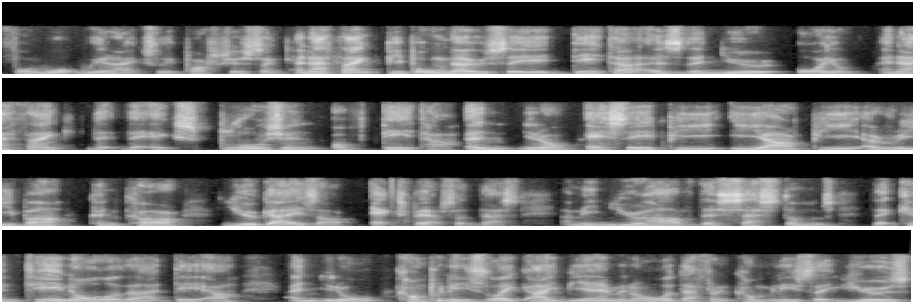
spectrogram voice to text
for what we're actually purchasing. And I think people now say data is the new oil. And I think that the explosion of data and, you know, SAP, ERP, Ariba, Concur, you guys are experts at this. I mean, you have the systems that contain all of that data. And, you know, companies like IBM and all the different companies that use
